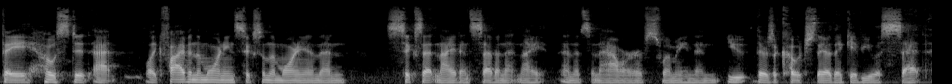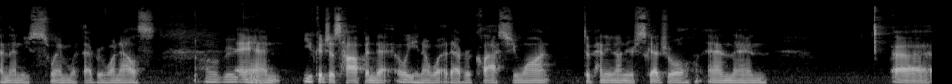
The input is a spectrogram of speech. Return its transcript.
they host it at like five in the morning six in the morning and then six at night and seven at night. And it's an hour of swimming and you there's a coach there. They give you a set and then you swim with everyone else. Oh, very cool. and you could just hop into you know whatever class you want depending on your schedule. And then uh,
